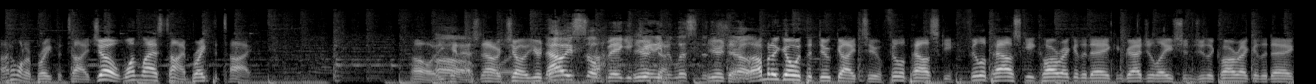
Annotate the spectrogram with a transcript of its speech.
I don't want to break the tie. Joe, one last time, break the tie. Oh, you can't ask now. boy. Joe, you're Now he's so big he You're can't done. even listen to the You're show. done. I'm going to go with the Duke guy too, Filipowski. Filipowski, car wreck of the day. Congratulations, you're the car wreck of the day.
